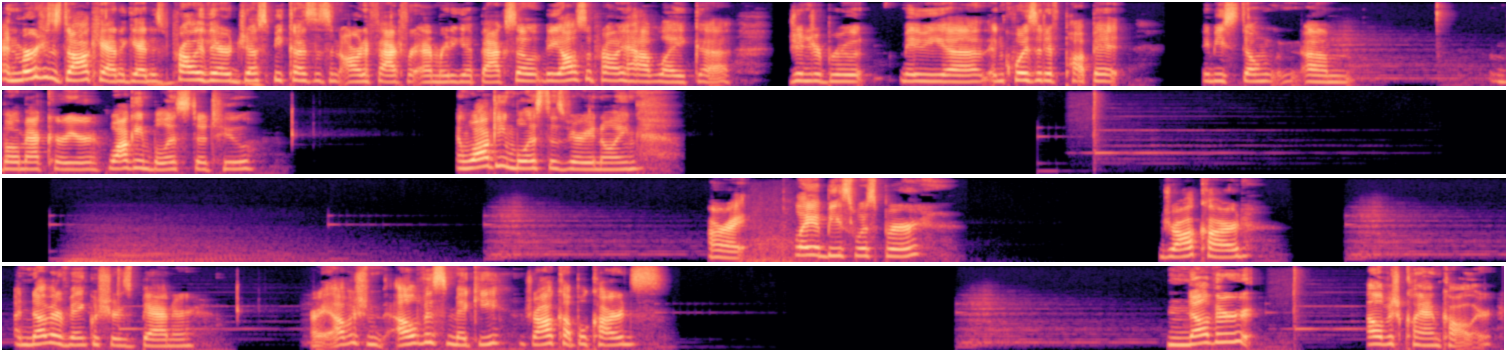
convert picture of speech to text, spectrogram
And Merchant's Dockhand again is probably there just because it's an artifact for Emry to get back. So they also probably have like uh, Gingerbrute, maybe uh, Inquisitive Puppet, Maybe Stone, um, Bomat Courier. Walking Ballista, too. And Walking Ballista is very annoying. Alright, play a Beast Whisperer. Draw a card. Another Vanquisher's Banner. Alright, Elvis, Elvis Mickey. Draw a couple cards. Another Elvish Clan Caller.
